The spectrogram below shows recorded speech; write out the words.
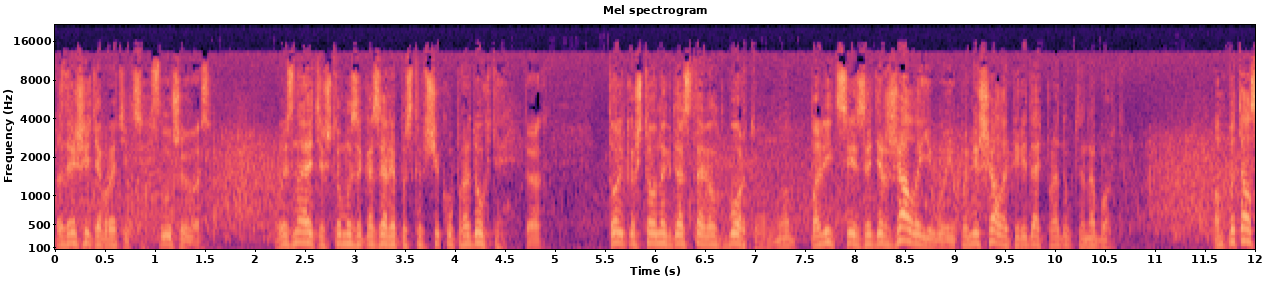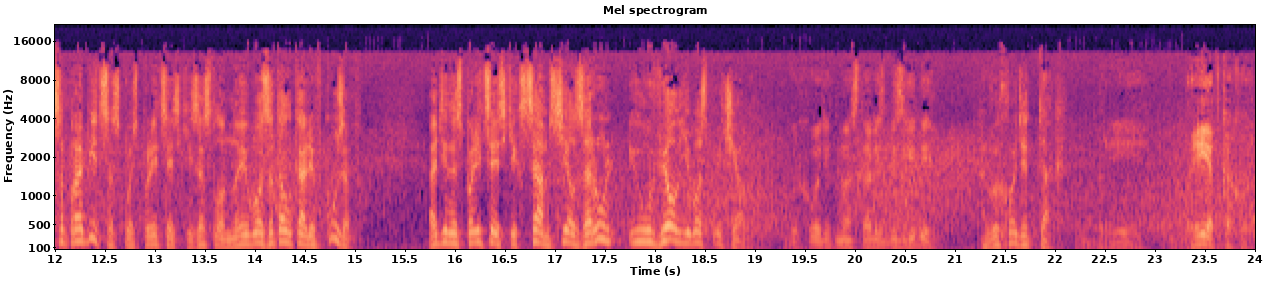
разрешите обратиться? Слушаю вас. Вы знаете, что мы заказали поставщику продукты. Так. Только что он их доставил к борту, но полиция задержала его и помешала передать продукты на борт. Он пытался пробиться сквозь полицейский заслон, но его затолкали в кузов. Один из полицейских сам сел за руль и увел его с причала. Выходит, мы остались без еды. Выходит так. Бред. Бред какой-то.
